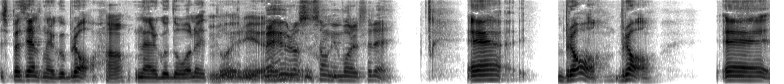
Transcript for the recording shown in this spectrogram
speciellt när det går bra. Ja. När det går dåligt då är det ju... Men hur har säsongen varit för dig? Eh, bra, bra. Eh,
